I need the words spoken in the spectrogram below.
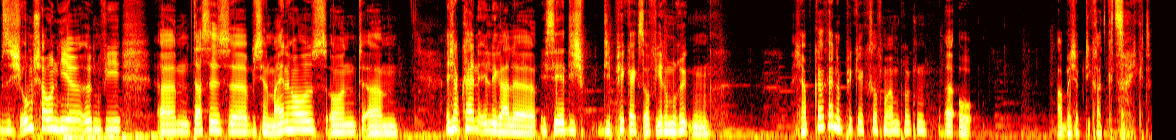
sich umschauen hier irgendwie. Ähm, das ist äh, ein bisschen mein Haus und ähm, ich habe keine illegale. Ich sehe die, die Pickaxe auf ihrem Rücken. Ich habe gar keine Pickaxe auf meinem Rücken. Äh, oh. Aber ich habe die gerade gezeigt.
